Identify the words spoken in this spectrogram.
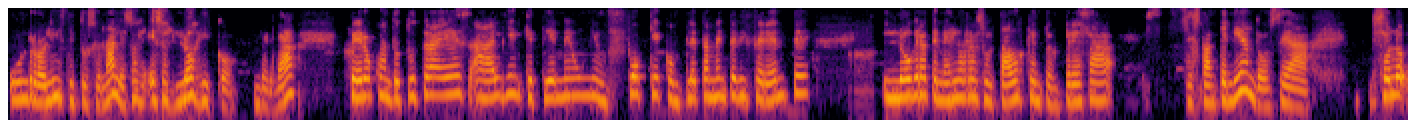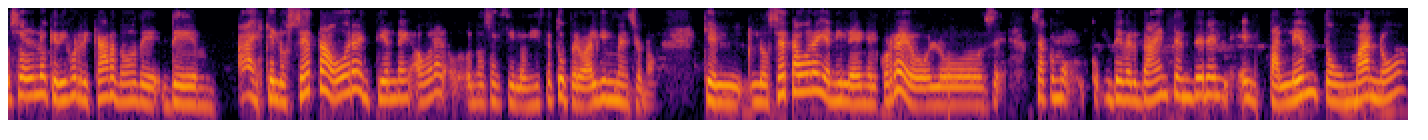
un rol institucional, eso, eso es lógico, ¿verdad? Pero cuando tú traes a alguien que tiene un enfoque completamente diferente, logra tener los resultados que en tu empresa se están teniendo. O sea, solo, solo lo que dijo Ricardo de, de ah, es que los Z ahora entienden, ahora, no sé si lo dijiste tú, pero alguien mencionó que los Z ahora ya ni leen el correo, los, o sea, como de verdad entender el, el talento humano,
